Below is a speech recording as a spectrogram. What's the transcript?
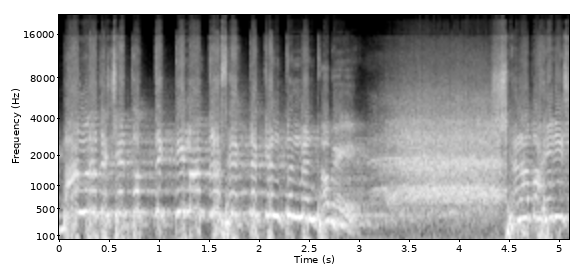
বাংলাদেশের প্রত্যেকটি মাদ্রাসা একটা ক্যান্টনমেন্ট হবে। সেনাবাহিনীর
